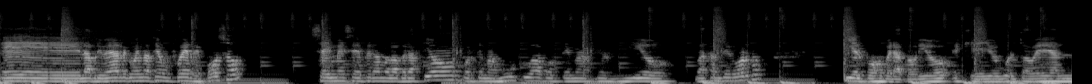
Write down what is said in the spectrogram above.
Eh, la primera recomendación fue reposo, seis meses esperando la operación, por temas mutua, por temas, bueno, un lío bastante gordo. Y el postoperatorio es que yo he vuelto a ver al.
